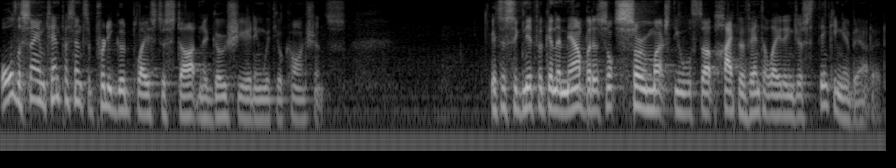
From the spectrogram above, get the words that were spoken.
All the same, 10% is a pretty good place to start negotiating with your conscience. It's a significant amount, but it's not so much that you will start hyperventilating just thinking about it.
